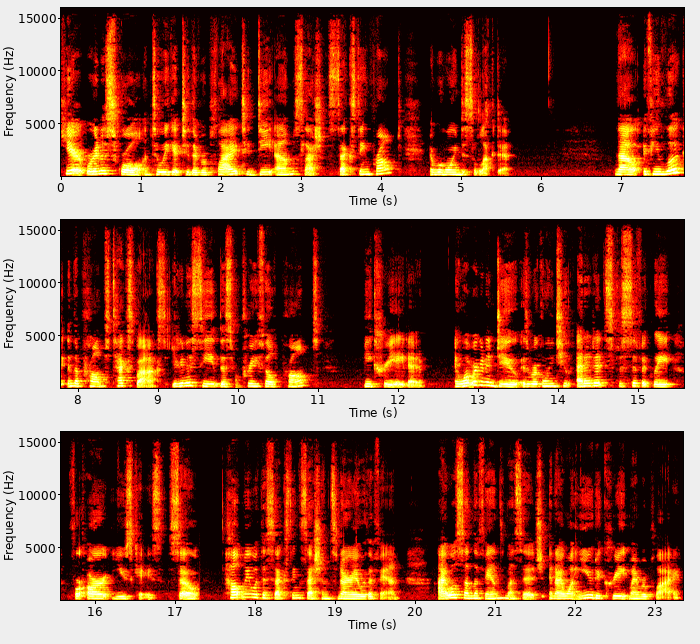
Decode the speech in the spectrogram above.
Here, we're going to scroll until we get to the reply to DM slash sexting prompt, and we're going to select it. Now, if you look in the prompt text box, you're going to see this pre-filled prompt be created. And what we're going to do is we're going to edit it specifically for our use case. So help me with a sexting session scenario with a fan. I will send the fan's message and I want you to create my reply.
